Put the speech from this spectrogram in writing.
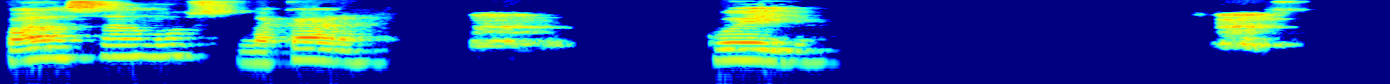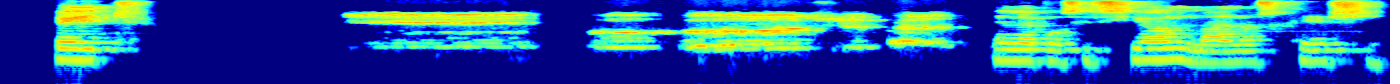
Pasamos la cara, cuello, pecho, en la posición manos Heshi.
